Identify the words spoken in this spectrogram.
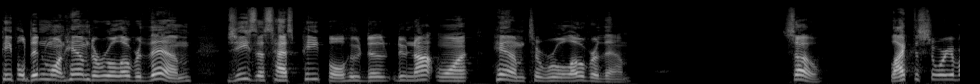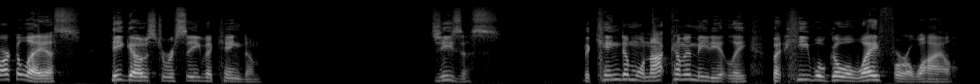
people didn't want him to rule over them, Jesus has people who do, do not want him to rule over them. So, like the story of Archelaus, he goes to receive a kingdom. Jesus the kingdom will not come immediately, but he will go away for a while.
